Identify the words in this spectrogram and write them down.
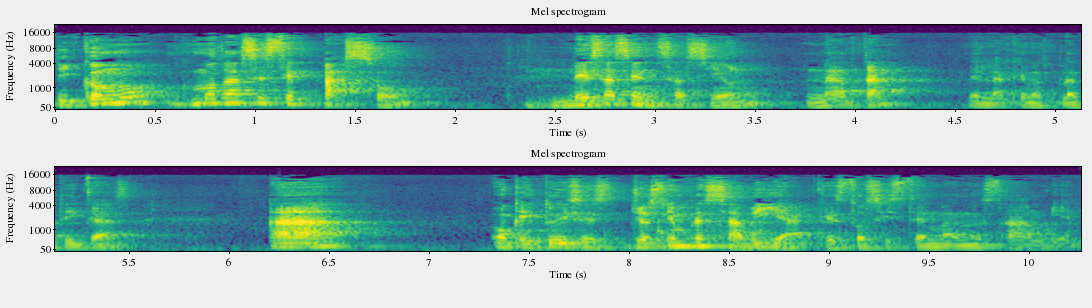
¿Y cómo, cómo das ese paso de esa sensación nata de la que nos platicas a, ok, tú dices, yo siempre sabía que estos sistemas no estaban bien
